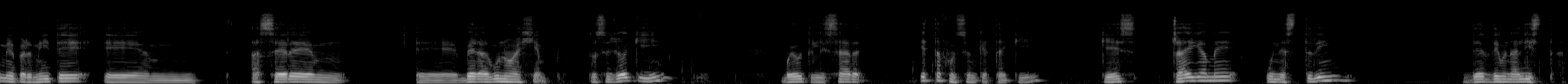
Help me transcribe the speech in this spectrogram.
me permite em, hacer em, eh, ver algunos ejemplos. Entonces yo aquí voy a utilizar esta función que está aquí, que es tráigame un string desde una lista.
